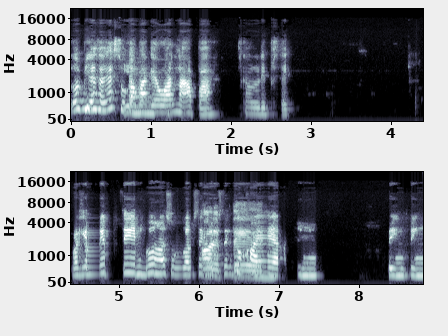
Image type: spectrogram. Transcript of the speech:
Lo biasanya suka ya, pakai warna apa kalau lipstick? Pakai lip tint gue gak suka lipstick. Oh, lipstick tuh kayak pink pink pink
